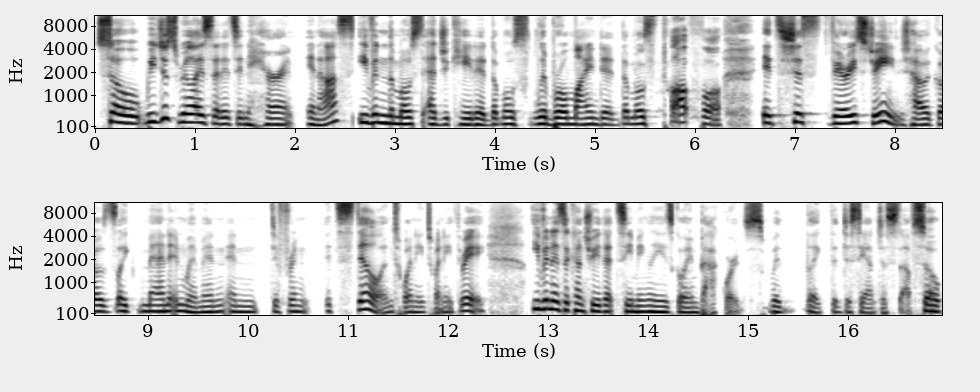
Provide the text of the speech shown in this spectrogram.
So we just realized that it's inherent in us, even the most educated, the most liberal minded, the most thoughtful. It's just very strange how it goes like men and women and different, it's still in 2023, even as a country that seemingly is going backwards with like the DeSantis stuff. So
